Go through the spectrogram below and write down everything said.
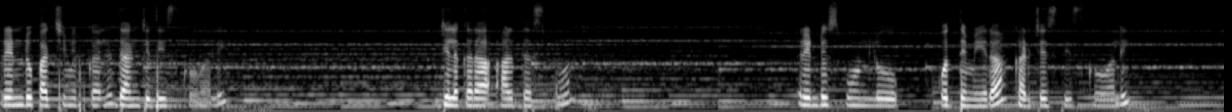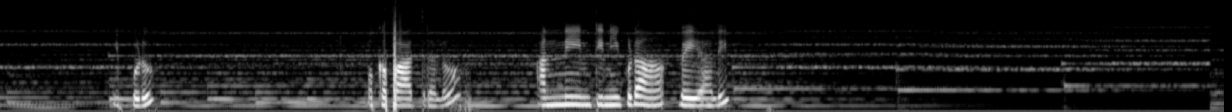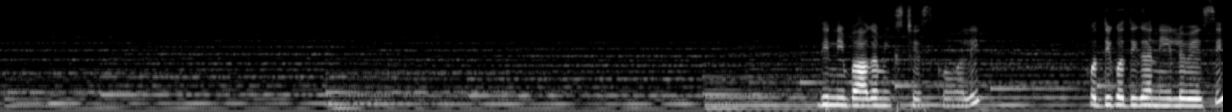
రెండు పచ్చిమిరపకాయలని దంచి తీసుకోవాలి. జీలకర్ర అర్ధ స్పూన్ రెండు స్పూన్లు కొత్తిమీర కట్ చేసి తీసుకోవాలి. ఇప్పుడు ఒక పాత్రలో అన్నింటినీ కూడా వేయాలి. దీన్ని బాగా మిక్స్ చేసుకోవాలి. కొద్ది కొద్దిగా నీళ్ళు వేసి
